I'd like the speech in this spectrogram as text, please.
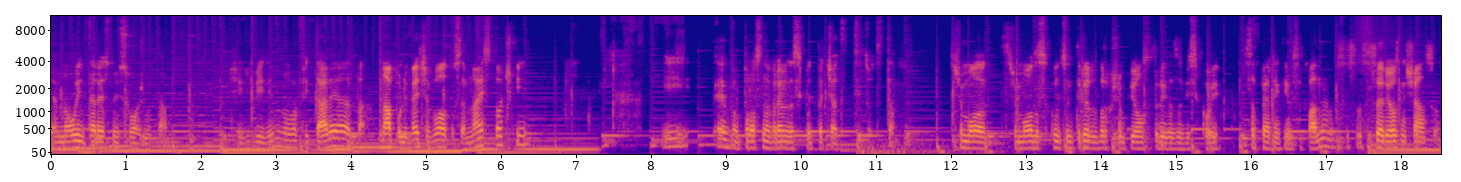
Е много интересно и сложно там. Ще ги видим, но в Италия, да. Наполи вече водят 18 точки и е въпрос на време да си подпечатат титлата там. Ще могат, ще могат да се концентрират върху Шампионската лига, зависи кой съперник им се падне, но с, с сериозни шансове.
